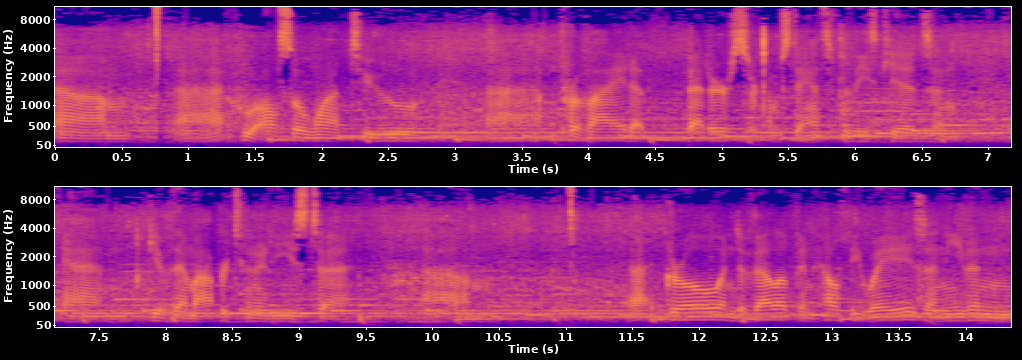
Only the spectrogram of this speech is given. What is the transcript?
um, uh, who also want to uh, provide a better circumstance for these kids and, and give them opportunities to um, uh, grow and develop in healthy ways and even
